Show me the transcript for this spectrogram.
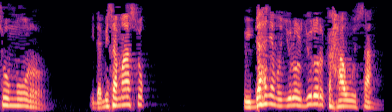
sumur. Tidak bisa masuk. Lidahnya menjulur-julur kehausan.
